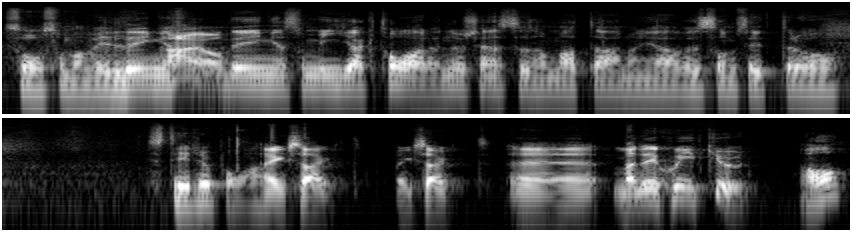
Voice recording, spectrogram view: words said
så som man vill. Det är ingen, Ja, ja. Det är ingen som iakttar det. Nu känns det som att det är någon jävel som sitter och stirrar på en. Exakt, exakt. Eh, men det är skitkul. Ja,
